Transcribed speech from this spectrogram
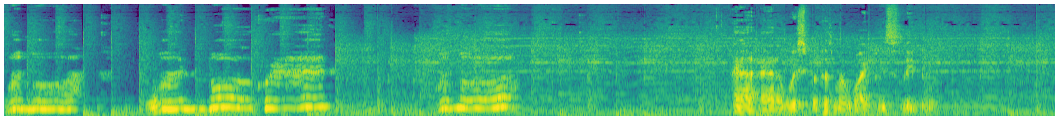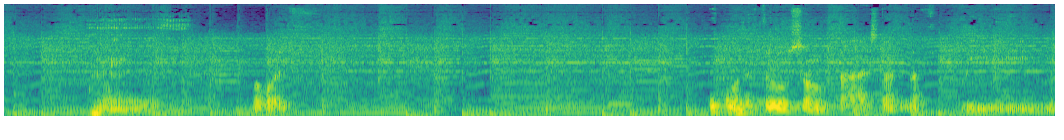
One more. One more grind. One more. I gotta, I gotta whisper because my wife is sleeping. Mm, My wife. I think I want to throw some. Ah, it's not enough. Please.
